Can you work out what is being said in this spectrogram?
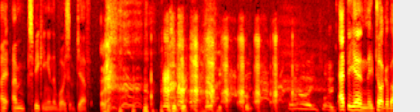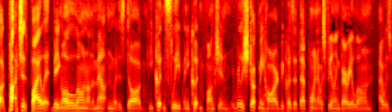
I, I'm speaking in the voice of Jeff. At the end, they talk about Pontius Pilate being all alone on a mountain with his dog. He couldn't sleep and he couldn't function. It really struck me hard because at that point I was feeling very alone. I was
